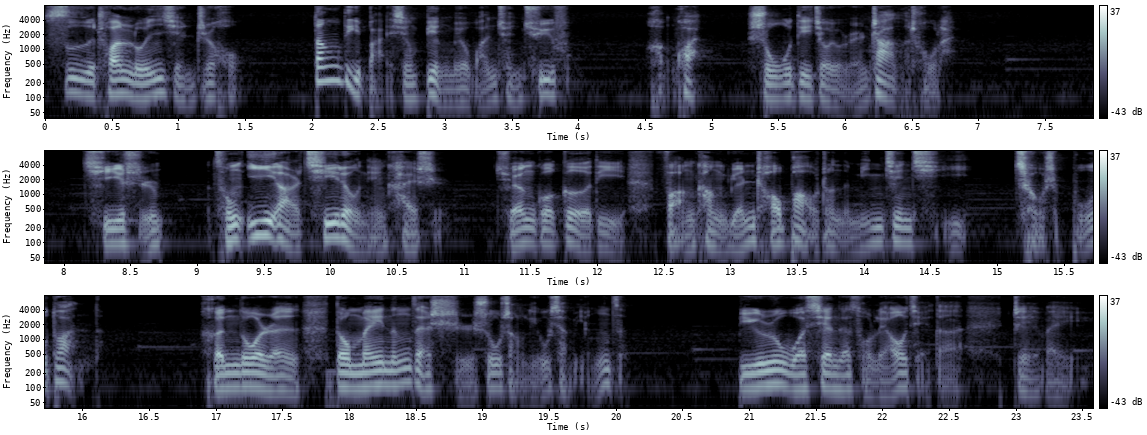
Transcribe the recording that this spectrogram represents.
四川沦陷之后，当地百姓并没有完全屈服，很快蜀地就有人站了出来。其实。从一二七六年开始，全国各地反抗元朝暴政的民间起义就是不断的，很多人都没能在史书上留下名字，比如我现在所了解的这位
